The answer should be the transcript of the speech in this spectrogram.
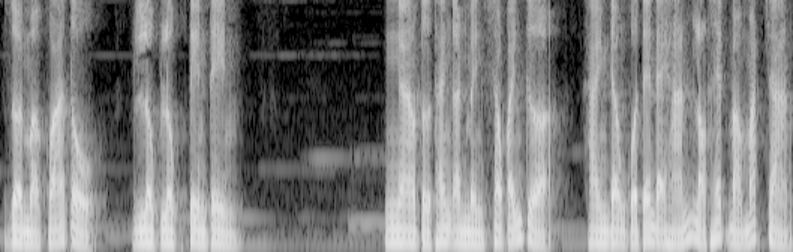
rồi mở khóa tổ Lục lục tìm tìm Ngao Tử Thanh ẩn mình sau cánh cửa. Hành động của tên đại hán lọt hết vào mắt chàng.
